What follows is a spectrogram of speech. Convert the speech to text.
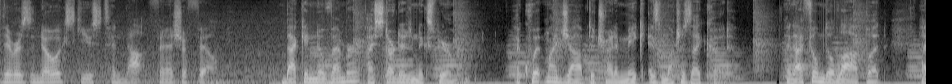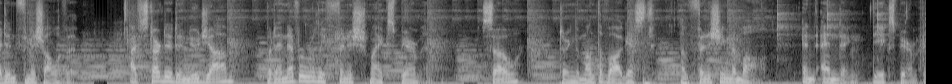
There is no excuse to not finish a film. Back in November, I started an experiment. I quit my job to try to make as much as I could. And I filmed a lot, but I didn't finish all of it. I've started a new job, but I never really finished my experiment. So, during the month of August, I'm finishing them all and ending the experiment.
